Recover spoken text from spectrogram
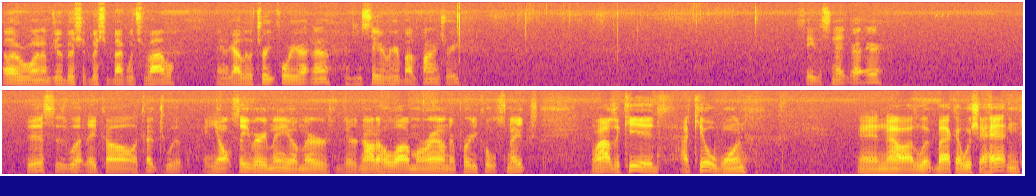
Hello everyone, I'm Joe Bishop, Bishop Backwoods Survival, and we got a little treat for you right now. As you can see over here by the pine tree. See the snake right there? This is what they call a coach whip, and you don't see very many of them. There's, there's not a whole lot of them around. They're pretty cool snakes. When I was a kid, I killed one, and now I look back, I wish I hadn't,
